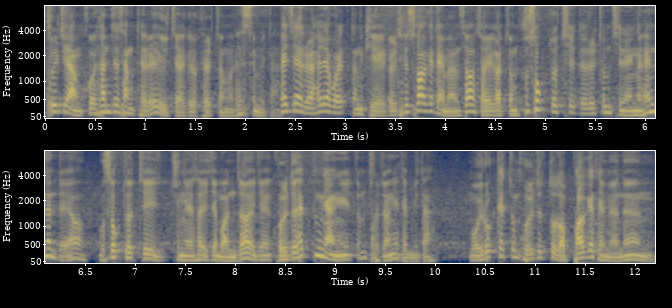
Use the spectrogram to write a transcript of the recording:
풀지 않고 현재 상태를 유지하기로 결정을 했습니다. 해제를 하려고 했던 기획을 취소하게 되면서 저희가 좀 후속 조치들을 좀 진행을 했는데요. 후속 조치 중에서 이제 먼저 이제 골드 획득량이 좀 조정이 됩니다. 뭐 이렇게 좀 골드 또 너프하게 되면은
